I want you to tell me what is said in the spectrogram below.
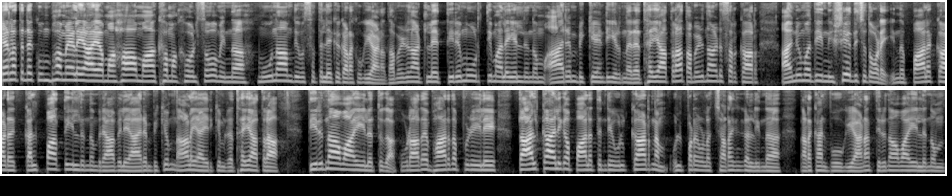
കേരളത്തിന്റെ കുംഭമേളയായ മഹാമാഘ മഹോത്സവം ഇന്ന് മൂന്നാം ദിവസത്തിലേക്ക് കടക്കുകയാണ്. തമിഴ്നാട്ടിലെ തിരുമൂർത്തി മലയിൽ നിന്നും ആരംഭിക്കേണ്ടിയിരുന്ന രഥയാത്ര തമിഴ്നാട് സർക്കാർ അനുമതി നിഷേധിച്ചതോടെ ഇന്ന് പാലക്കാട് കൽപ്പാത്തിയിൽ നിന്നും രാവിലെ ആരംഭിക്കും. നാളെയായിരിക്കും രഥയാത്ര തിരുനാവായയിലെത്തുക. കൂടാതെ ഭാരതപ്പുഴയിലെ താൽക്കാലിക പാലത്തിന്റെ ഉദ്ഘാടനം ഉൾപ്പെടെയുള്ള ചടങ്ങുകൾ ഇന്ന് നടക്കാൻ പോവുകയാണ്. തിരുനാവായയിൽ നിന്നും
